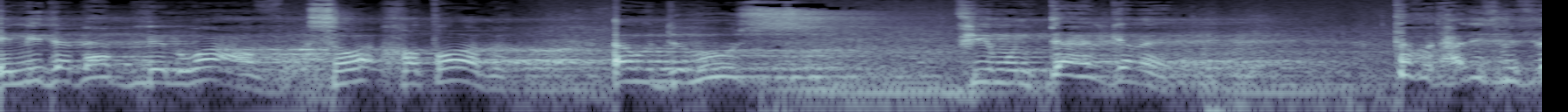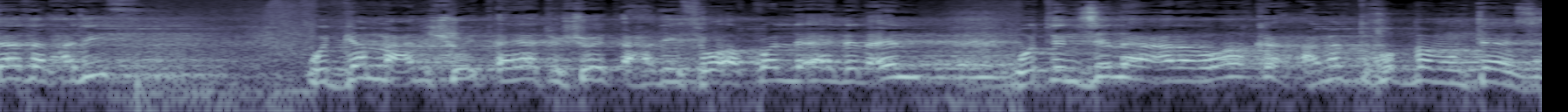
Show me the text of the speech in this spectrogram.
إن ده باب للوعظ سواء خطابة أو دروس في منتهى الجمال. تاخد حديث مثل هذا الحديث وتجمع عليه شوية آيات وشوية أحاديث وأقوال لأهل العلم وتنزلها على الواقع. عملت خطبة ممتازة.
